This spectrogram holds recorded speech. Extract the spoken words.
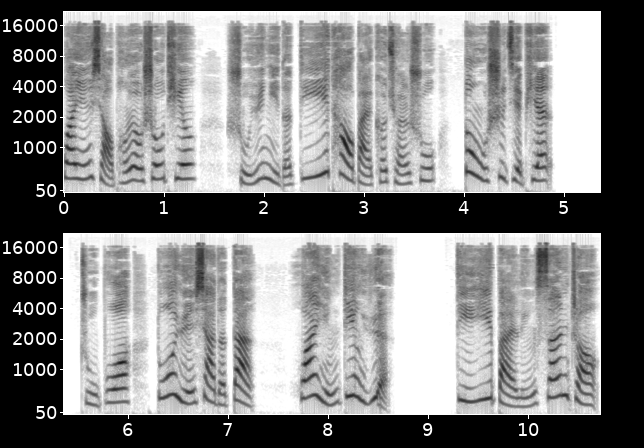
欢迎小朋友收听属于你的第一套百科全书《动物世界》篇。主播多云下的蛋，欢迎订阅。第一百零三章：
